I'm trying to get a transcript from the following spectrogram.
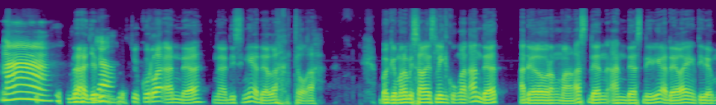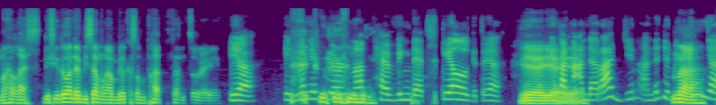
Nah, Nah, jadi Ya. bersyukurlah Anda. Nah, di sini adalah celah. Bagaimana misalnya lingkungan Anda adalah orang malas dan Anda sendiri adalah yang tidak malas. Di situ Anda bisa mengambil kesempatan sebenarnya. ya even if you're not having that skill gitu ya, Iya, tapi iya, karena iya. anda rajin, anda jadi Nah, punya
